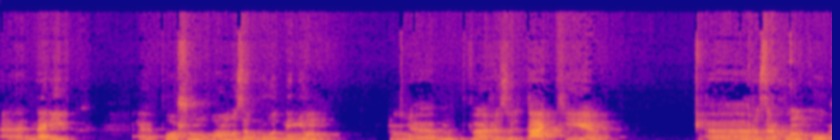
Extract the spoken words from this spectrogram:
е, на рік. Е, По шумовому забрудненню е, в результаті е, розрахунку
